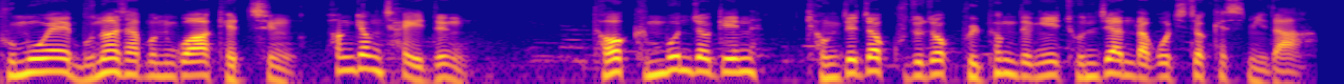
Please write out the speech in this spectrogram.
부모의 문화 자본과 계층, 환경 차이 등 더 근본적인 경제적 구조적 불평등이 존재한다고 지적했습니다.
